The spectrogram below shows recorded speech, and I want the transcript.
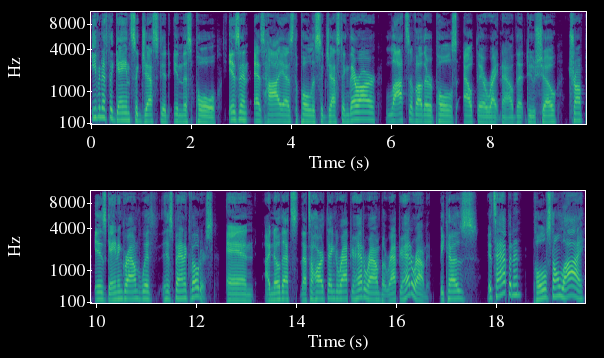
even if the gain suggested in this poll isn't as high as the poll is suggesting, there are lots of other polls out there right now that do show Trump is gaining ground with Hispanic voters. And I know that's that's a hard thing to wrap your head around, but wrap your head around it because it's happening. Polls don't lie,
